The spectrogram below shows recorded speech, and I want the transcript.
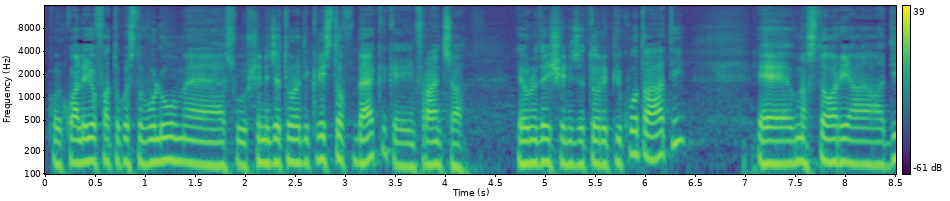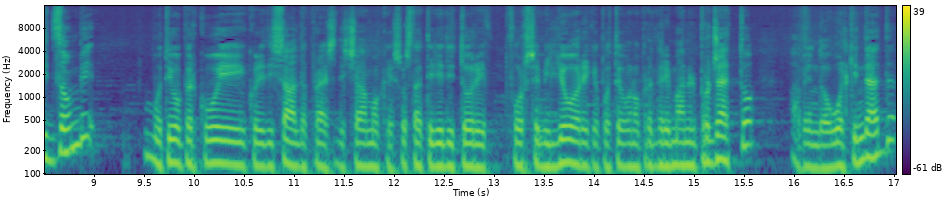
col quale io ho fatto questo volume su sceneggiatura di Christophe Beck, che in Francia è uno dei sceneggiatori più quotati. È una storia di zombie motivo per cui quelli di Salda Press diciamo che sono stati gli editori forse migliori che potevano prendere in mano il progetto avendo Walking Dead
